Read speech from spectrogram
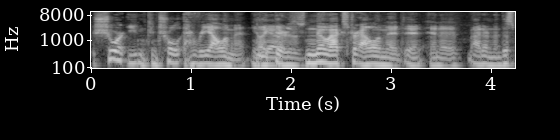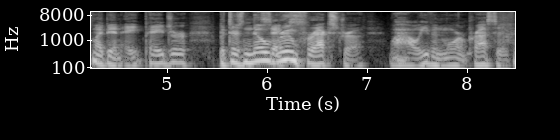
short. You can control every element. You know, Like Yeah. there's no extra element in, in a. I don't know. This might be an eight pager, but there's no Six. room for extra. Wow, even more impressive.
